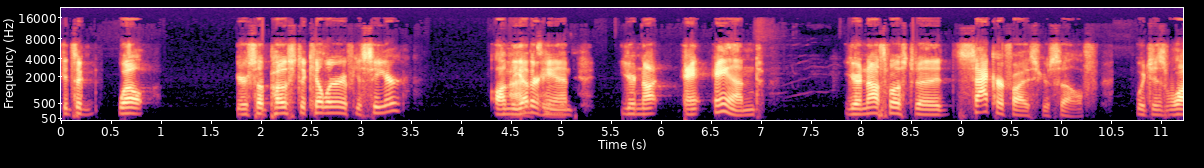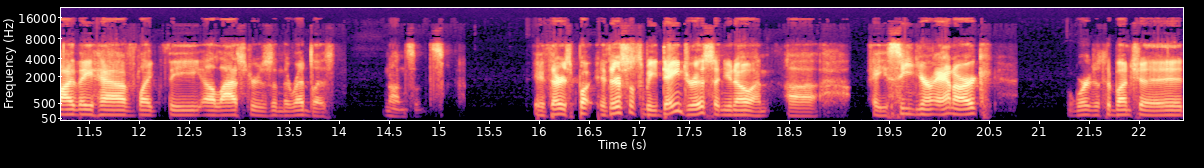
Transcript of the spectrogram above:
It's a well, you're supposed to kill her if you see her. On the I've other seen it. hand, you're not, and you're not supposed to sacrifice yourself, which is why they have like the Alastors and the red list nonsense. If they're if they're supposed to be dangerous, and you know, an uh, a senior anarch, we're just a bunch of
